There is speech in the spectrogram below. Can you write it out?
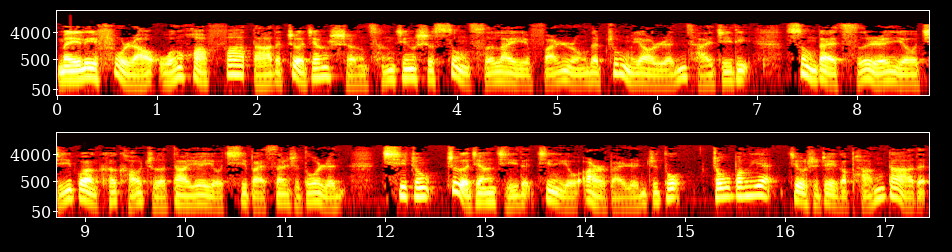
美丽富饶、文化发达的浙江省，曾经是宋词赖以繁荣的重要人才基地。宋代词人有籍贯可考者，大约有七百三十多人，其中浙江籍的竟有二百人之多。周邦彦就是这个庞大的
